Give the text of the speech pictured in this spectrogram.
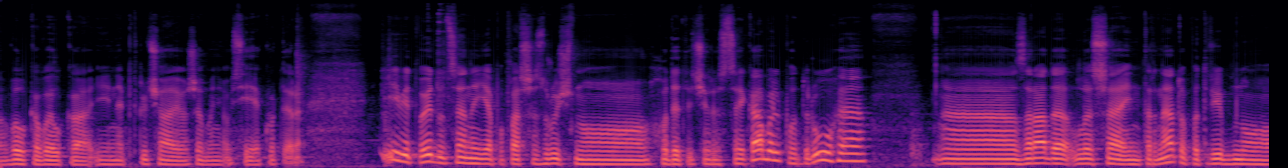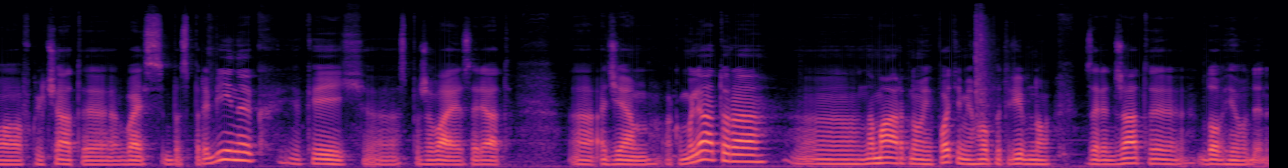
вилка-вилка і не підключаю живлення усієї квартири. І відповідно це не є, по-перше, зручно ходити через цей кабель. По-друге, заради лише інтернету потрібно включати весь безперебійник, який е, споживає заряд е, AGM акумулятора е, намарно, і потім його потрібно заряджати довгі години.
